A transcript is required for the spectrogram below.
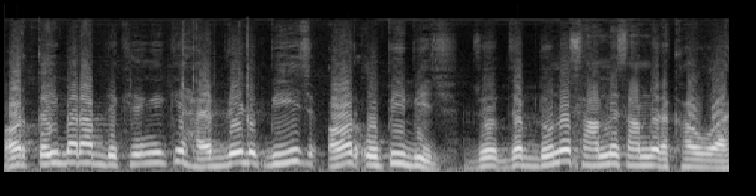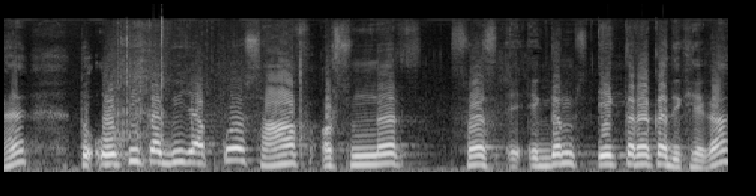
और कई बार आप देखेंगे कि हाइब्रिड बीज और ओपी बीज, जो जब दोनों सामने सामने रखा हुआ है तो ओपी का बीज आपको साफ़ और सुंदर, स्वस्थ एकदम एक तरह का दिखेगा।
